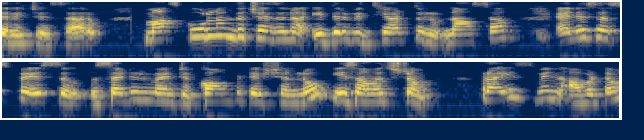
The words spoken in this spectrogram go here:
తెలియజేశారు. మా స్కూల్ నందు చదివిన ఇద్దరు విద్యార్థులు నాసా ఎన్ఎస్ఎస్ స్పేస్ సెటిల్మెంట్ కాంపిటీషన్లో ఈ సంవత్సరం ప్రైజ్ విన్ అవటం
